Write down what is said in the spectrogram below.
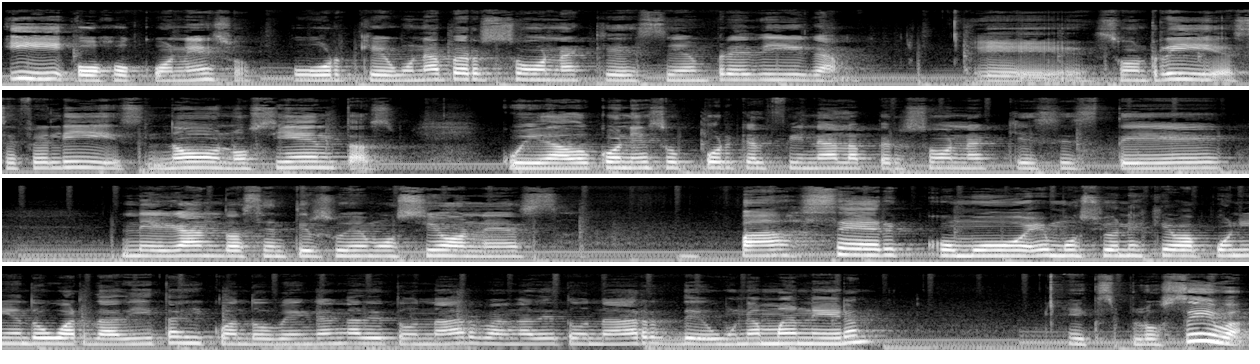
Y ojo con eso, porque una persona que siempre diga, eh, sonríe, sé feliz, no, no sientas. Cuidado con eso porque al final la persona que se esté negando a sentir sus emociones va a ser como emociones que va poniendo guardaditas y cuando vengan a detonar van a detonar de una manera explosiva.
